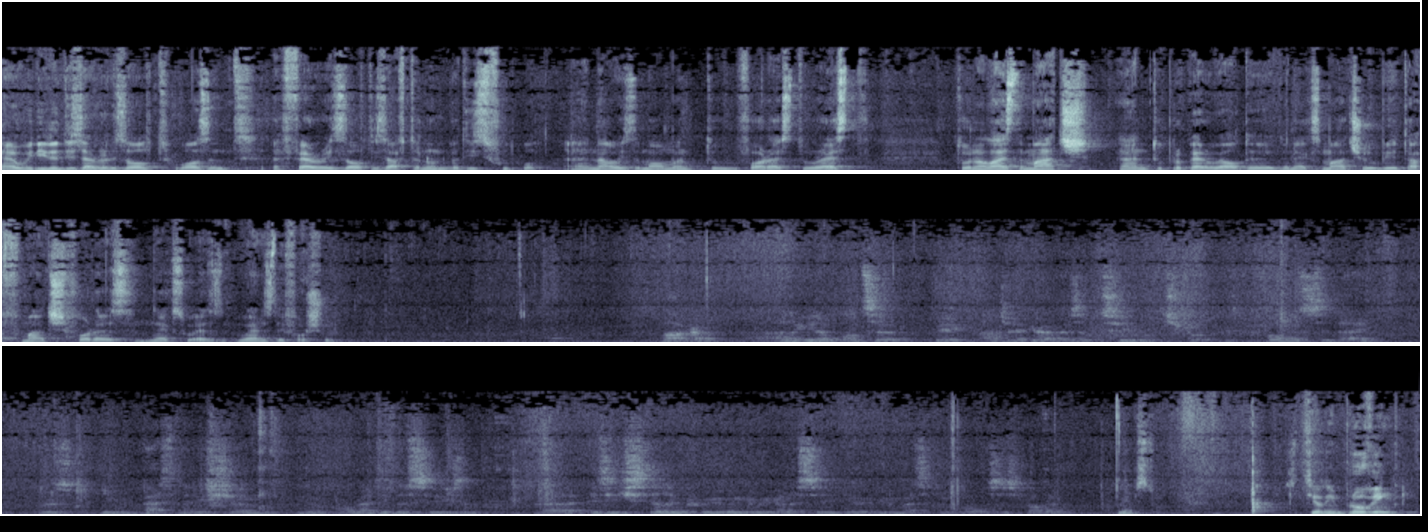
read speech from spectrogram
Uh, we didn't deserve a result. wasn't a fair result this afternoon, but it's football. And now is the moment to, for us to rest, to analyze the match, and to prepare well the, the next match. Will be a tough match for us next Wednesday for sure. Marco, I want to big Andre Gomes up too much, but his performance today was even better than he's shown you know, already this season. Uh, is he still improving? Are we going to see you know, even better performances from him? Yes. Still improving,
